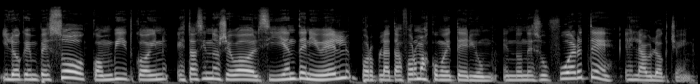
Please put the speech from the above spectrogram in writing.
Y lo que empezó con Bitcoin está siendo llevado al siguiente nivel por plataformas como Ethereum, en donde su fuerte es la blockchain.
